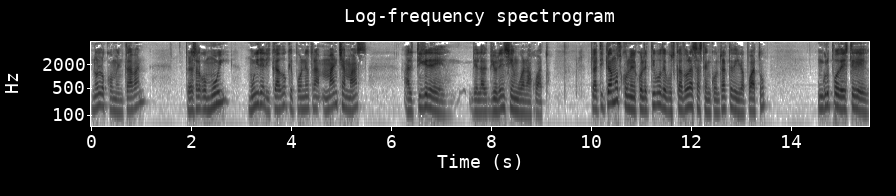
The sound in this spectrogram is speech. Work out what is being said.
no lo comentaban, pero es algo muy, muy delicado que pone otra mancha más al tigre de, la violencia en Guanajuato. Platicamos con el colectivo de buscadoras hasta encontrarte de Irapuato. Un grupo de este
